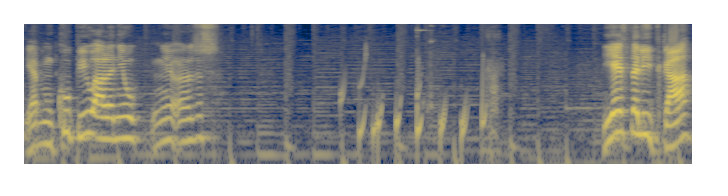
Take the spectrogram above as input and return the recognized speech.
Ja bym kupił, ale nie... nie chociaż... Jest elitka,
